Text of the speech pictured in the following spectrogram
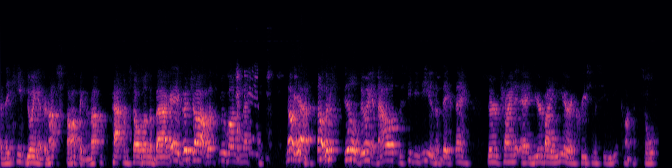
and they keep doing it. They're not stopping. They're not patting themselves on the back. Hey, good job. Let's move on to the next. No, yeah, no, they're still doing it now. The CBD is a big thing. They're trying to uh, year by year increasing the CBD content. So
